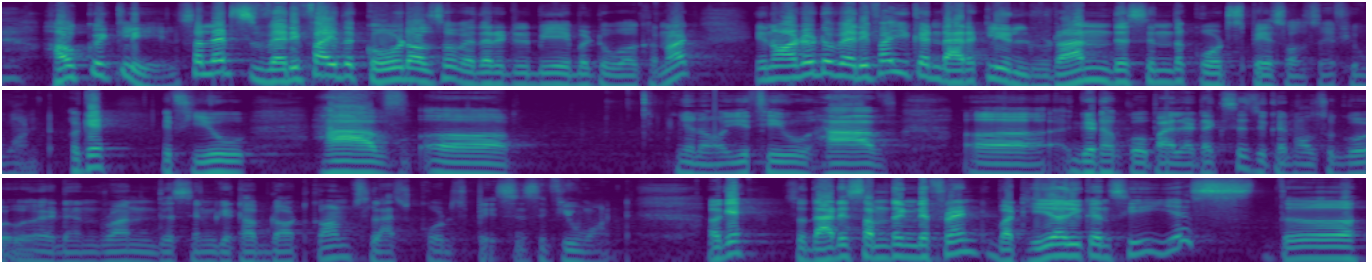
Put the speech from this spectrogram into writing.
How quickly? So let's verify the code also whether it will be able to work or not. In order to verify, you can directly run this in the code space also if you want. Okay. If you have uh, you know if you have uh, github copilot access you can also go ahead and run this in github.com slash code spaces if you want. Okay? So that is something different but here you can see yes the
